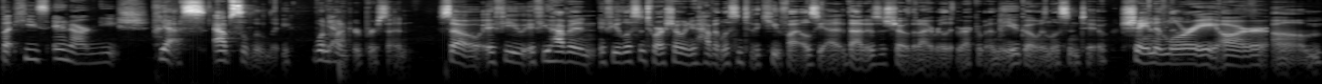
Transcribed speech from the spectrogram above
but he's in our niche. Yes, absolutely. 100%. So, if you if you haven't if you listen to our show and you haven't listened to the Q Files yet, that is a show that I really recommend that you go and listen to. Shane and Lori are um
